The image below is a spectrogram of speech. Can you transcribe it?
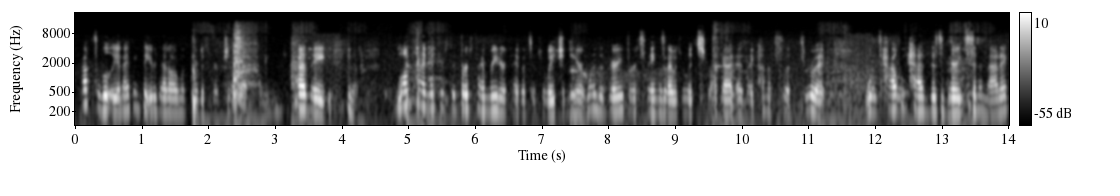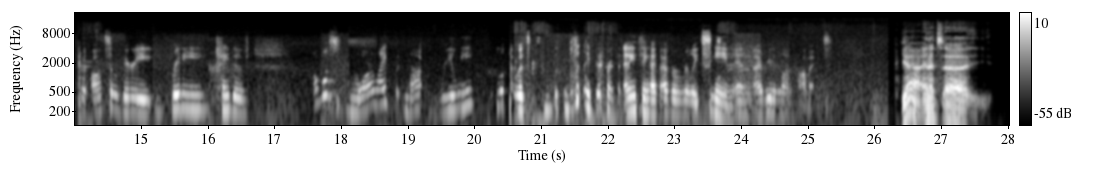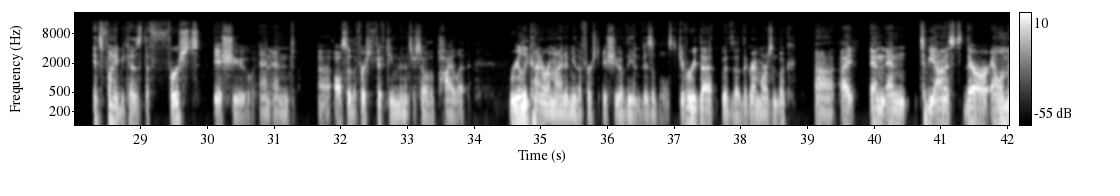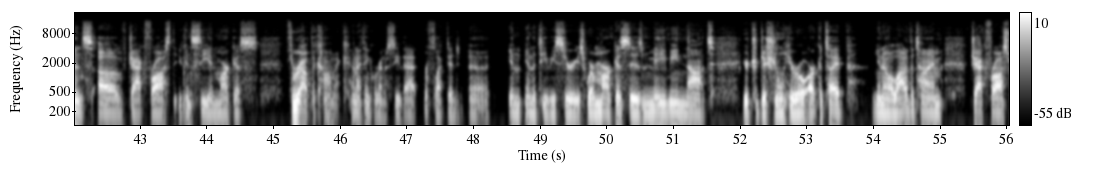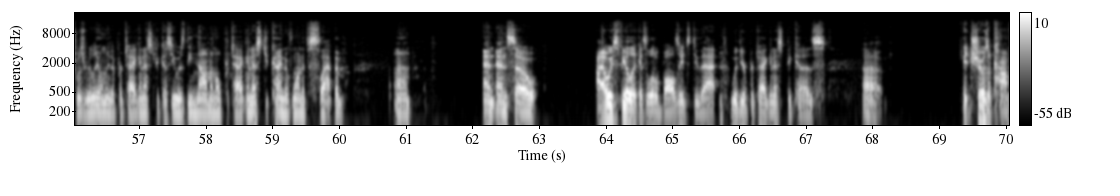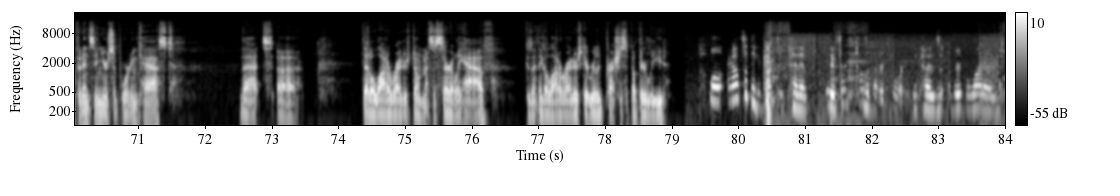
Absolutely. And i think that you're dead on with your description of it. Um, as a you know long time interested first time reader type of situation here one of the very first things that i was really struck at as i kind of flipped through it was how it had this very cinematic but also very gritty kind of almost noir like but not really look that was completely different than anything i've ever really seen. And i read a lot of comics yeah and it's uh it's funny because the first issue and and uh, also the first 15 minutes or so of the pilot really kind of reminded me of the first issue of the invisibles did you ever read that with the, the grant morrison book uh, I and and to be honest, there are elements of Jack Frost that you can see in Marcus throughout the comic, and I think we're going to see that reflected uh, in in the TV series, where Marcus is maybe not your traditional hero archetype. You know, a lot of the time, Jack Frost was really only the protagonist because he was the nominal protagonist. You kind of wanted to slap him, um, and and so I always feel like it's a little ballsy to do that with your protagonist because. Uh, it shows a confidence in your supporting cast that uh, that a lot of writers don't necessarily have because I think a lot of writers get really precious about their lead. Well, I also think it also kind of, a sense, tells a better story because there's a lot of,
